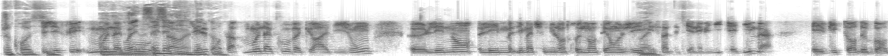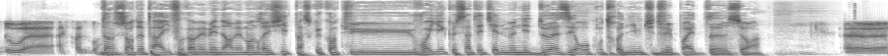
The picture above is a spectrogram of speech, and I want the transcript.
je crois aussi. J'ai fait Monaco. Ouais, ça, ouais. Fait. Monaco vainqueur à Dijon, euh, les, Nan- les, les matchs nuls entre Nantes et Angers Ouais. et Saint-Etienne et Nîmes, et victoire de Bordeaux à, à Strasbourg. Dans ce genre de pari, il faut quand même énormément de réussite parce que quand tu voyais que Saint-Etienne menait 2 à 0 contre Nîmes, tu devais pas être euh, serein. Euh,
